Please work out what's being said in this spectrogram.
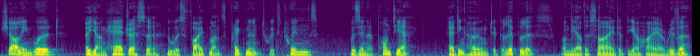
Charlene Wood, a young hairdresser who was five months pregnant with twins, was in her Pontiac, heading home to Gallipolis on the other side of the Ohio River.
